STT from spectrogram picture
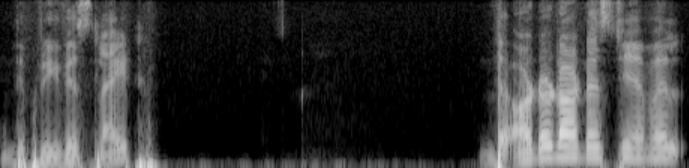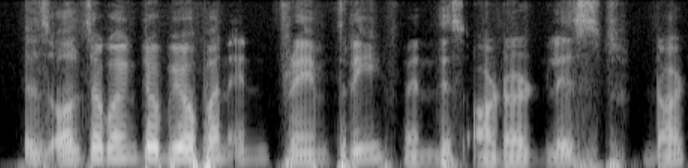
in the previous slide. The order.html is also going to be open in frame 3 when this ordered list dot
